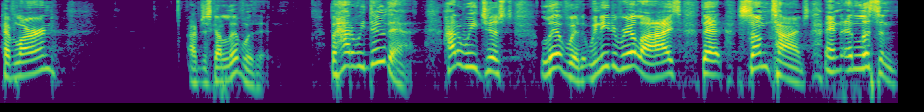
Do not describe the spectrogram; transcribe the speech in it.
have learned? I've just got to live with it. But how do we do that? How do we just live with it? We need to realize that sometimes, and, and listen,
